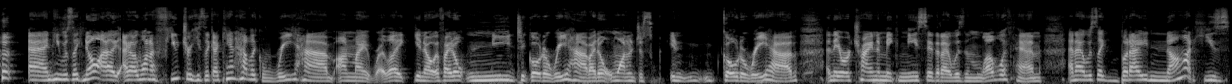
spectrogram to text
and he was like, no, I, I want a future. He's like, I can't have like rehab on my, like, you know, if I don't need to go to rehab, I don't want to just in, go to rehab. And they were trying to make me say that I was in love with him. And I was like, but I'm not. He's,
